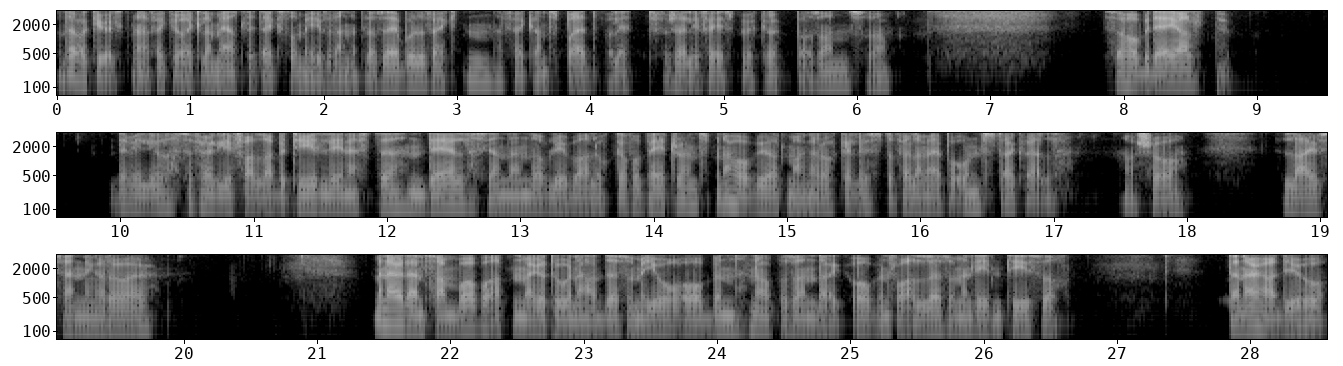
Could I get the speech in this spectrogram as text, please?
Og det var kult, men jeg fikk jo reklamert litt ekstra mye for denne placebo-defekten. Jeg fikk den spredd på litt forskjellige Facebook-grupper og sånn, så Så håper det hjalp. Det vil jo selvfølgelig falle betydelig i neste del, siden den da blir bare lukka for patrons, men jeg håper jo at mange av dere har lyst til å følge med på onsdag kveld og se livesendinga da òg. Men òg den samboerpraten meg og Tone hadde som vi gjorde åpen nå på søndag, åpen for alle, som en liten teaser. Den òg hadde jo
